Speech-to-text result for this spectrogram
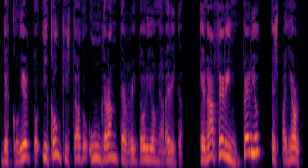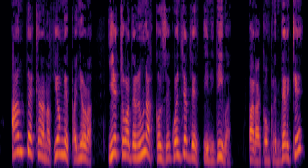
descubierto y conquistado un gran territorio en América, que nace el imperio español, antes que la nación española. Y esto va a tener unas consecuencias definitivas para comprender qué,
